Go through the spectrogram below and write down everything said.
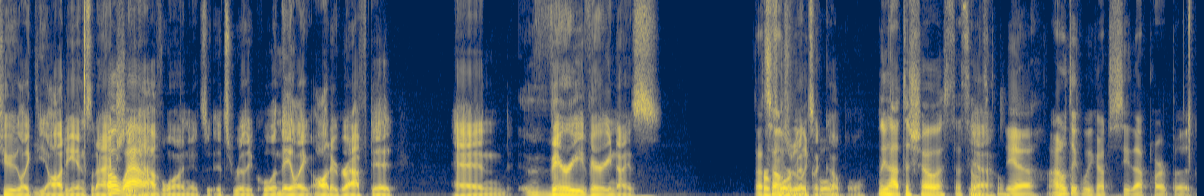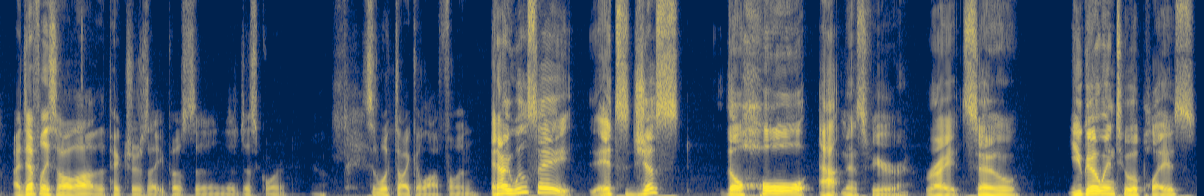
to like the audience and I Oh, actually wow. have one. It's it's really cool and they like autographed it and very very nice That sounds really performance and cool. couple. You have to show us. That sounds Yeah. cool. Yeah, I don't think we got to see that part, but I definitely saw a lot of the pictures that you posted in the Discord. So it looked like a lot of fun. And I will say it's just the whole atmosphere, right? So you go into a place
